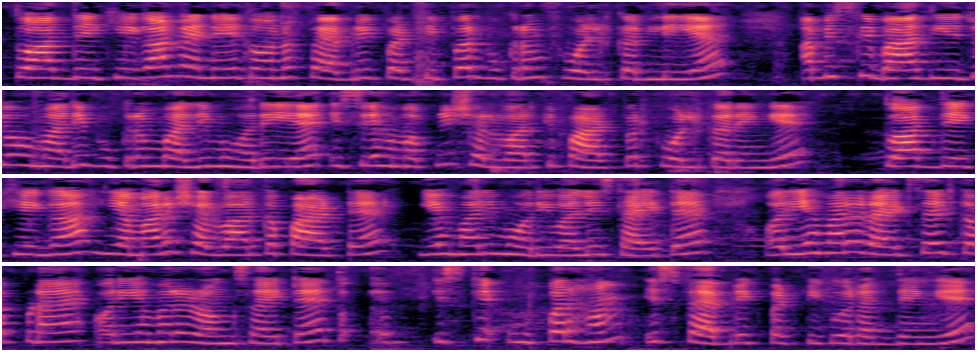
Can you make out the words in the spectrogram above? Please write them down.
तो आप देखिएगा, मैंने दोनों फैब्रिक पट्टी पर बुकरम फोल्ड कर ली है। अब इसके बाद ये जो हमारी बुकरम वाली मोहरी है, इसे हम अपनी शलवार के पार्ट पर फोल्ड करेंगे। तो आप देखिएगा, ये हमारा शलवार का पार्ट है, ये हमारी मोहरी वाली साइड है, और ये हमारा राइट साइड कपड़ा है, और ये हमारा रॉन्ग साइड है। तो इसके ऊपर हम इस फैब्रिक पट्टी को रख देंगे।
